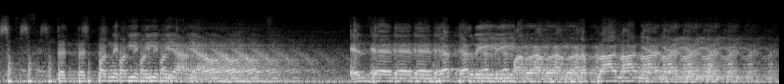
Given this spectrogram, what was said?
Sa, sa, sa, that panaginip niya, no? And then, that dream, parang naplano niya na yun.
